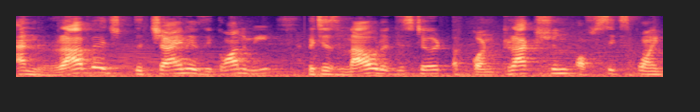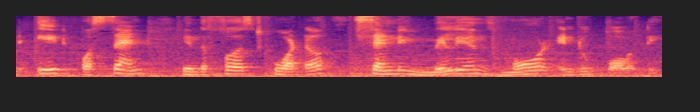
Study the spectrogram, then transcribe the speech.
and ravaged the Chinese economy, which has now registered a contraction of 6.8% in the first quarter, sending millions more into poverty.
